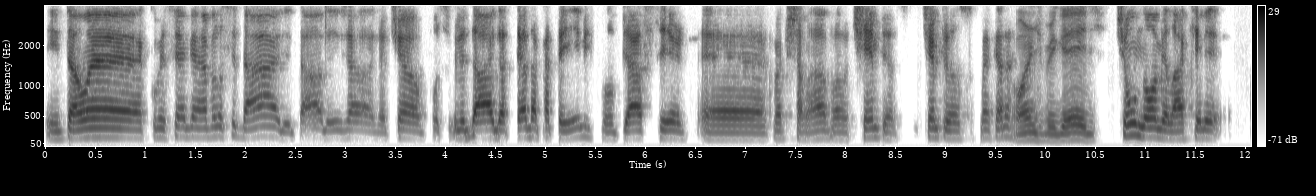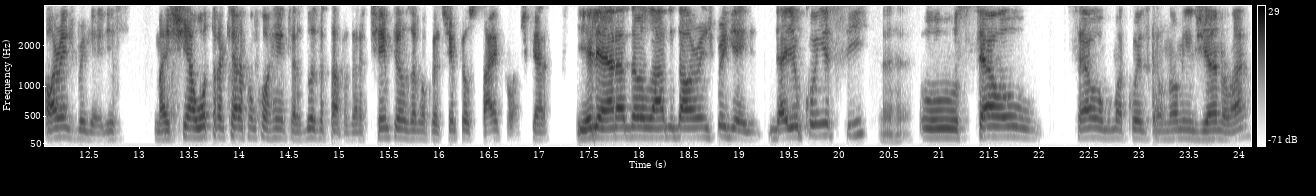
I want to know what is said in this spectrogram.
Então, é, comecei a ganhar velocidade e tal, daí já, já tinha possibilidade até da KTM, copiar ser, é, como é que chamava? Champions, Champions, como é que era? Orange Brigade. Tinha um nome lá, aquele, Orange Brigade, isso. Mas tinha outra que era concorrente, as duas etapas, era Champions alguma coisa, Champions Cycle, acho que era. E ele era do lado da Orange Brigade. Daí eu conheci Uhum. o Cell, Cell alguma coisa, que é um nome indiano lá,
